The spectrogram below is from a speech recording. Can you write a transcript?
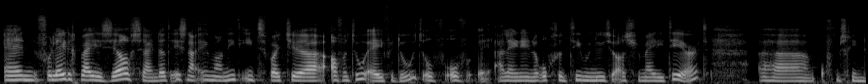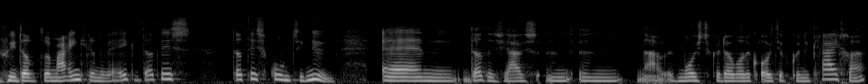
En volledig bij jezelf zijn, dat is nou eenmaal niet iets wat je af en toe even doet. Of, of alleen in de ochtend 10 minuten als je mediteert. Uh, of misschien doe je dat maar één keer in de week. Dat is, dat is continu. En dat is juist een, een, nou, het mooiste cadeau wat ik ooit heb kunnen krijgen.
